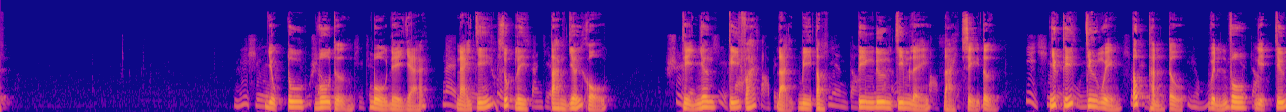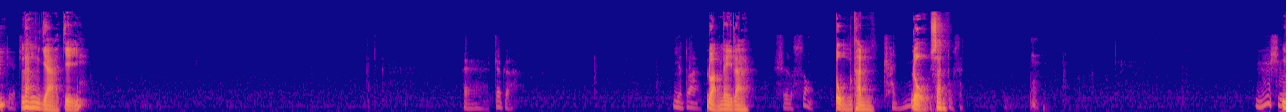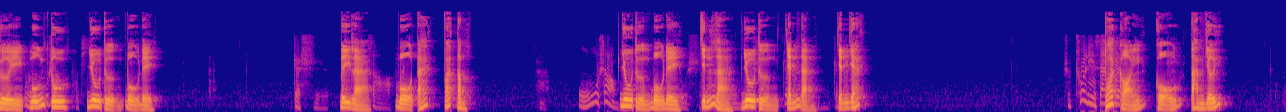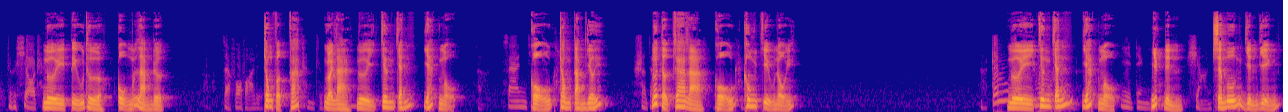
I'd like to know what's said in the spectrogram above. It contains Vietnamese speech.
Dục tu vô thượng, Bồ đề giả Nại chí xuất ly, Tam giới khổ. Thị nhân ký phát đại bi tâm, tiên đương chim lễ, đại sĩ từ, nhất thiết chư nguyện, tốc thành tựu, vĩnh vô nghiệp chướng, năng già chỉ. Đoạn này là tụng thành độ sanh. Người muốn tu du thượng bồ đề. Đây là bồ tát phát tâm. Du thượng bồ đề chính là du thượng chánh đẳng, chánh giác. Thoát khỏi khổ tam giới. Người tiểu thừa cũng làm được trong Phật Pháp, gọi là người chân chánh giác ngộ. Khổ trong tam giới nói thật ra là khổ không chịu nổi. Người chân chánh giác ngộ nhất định sẽ muốn vĩnh viễn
